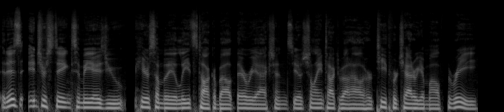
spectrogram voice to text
It is interesting to me as you hear some of the elites talk about their reactions. You know, Shalane talked about how her teeth were chattering at mile three,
